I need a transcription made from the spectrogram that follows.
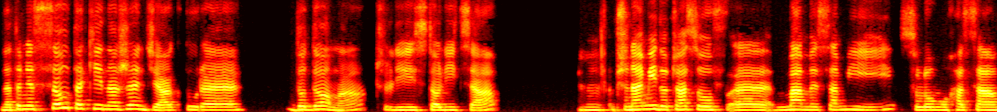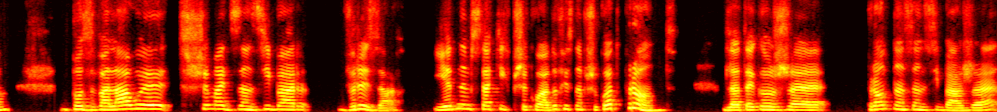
Natomiast są takie narzędzia, które Dodoma, czyli stolica, mm, przynajmniej do czasów e, mamy Samii, Sulumu Hassan, pozwalały trzymać Zanzibar w ryzach. Jednym z takich przykładów jest na przykład prąd, dlatego że prąd na Zanzibarze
